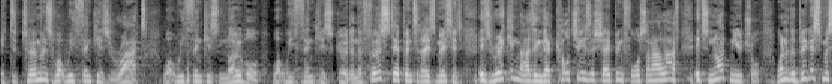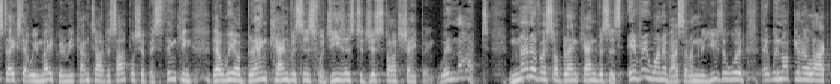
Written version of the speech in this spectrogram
it determines what we think is right, what we think is noble, what we think is good. And the first step in today's message is recognizing that culture is a shaping force on our life. It's not neutral. One of the biggest mistakes that we make when we come to our discipleship is thinking that we are blank canvases for Jesus to just start shaping. We're not. None of us are blank canvases. Every one of us, and I'm going to use a word that we're not going to like,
